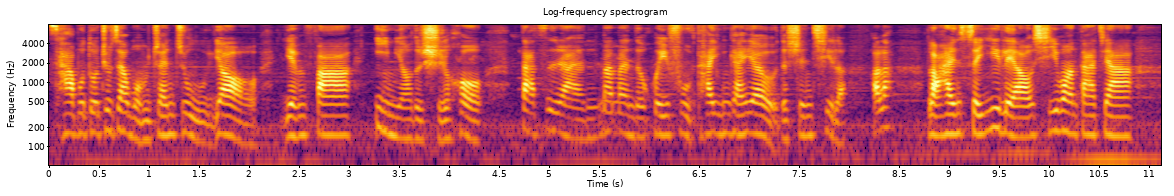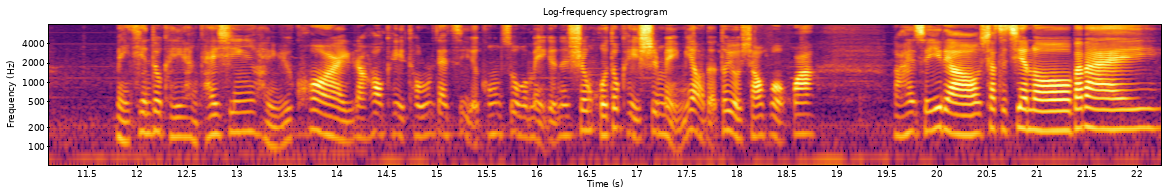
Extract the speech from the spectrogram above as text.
差不多就在我们专注要研发疫苗的时候，大自然慢慢的恢复它应该要有的生气了。好了，老韩随意聊，希望大家每天都可以很开心、很愉快，然后可以投入在自己的工作，每个人的生活都可以是美妙的，都有小火花。老韩随意聊，下次见喽，拜拜。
